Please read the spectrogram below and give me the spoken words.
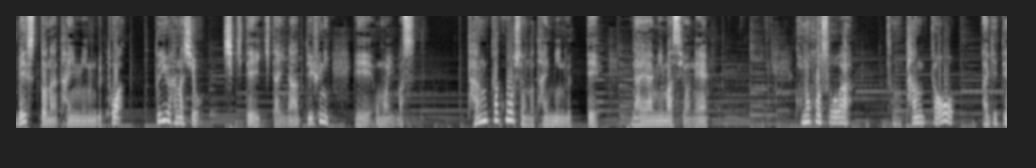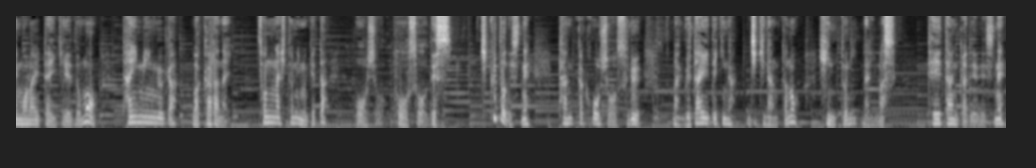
ベストなタイミングとは？という話をしていきたいなというふうに、えー、思います。単価交渉のタイミングって悩みますよね。この放送はその単価を上げてもらいたいけれどもタイミングがわからない。そんな人に向けた放送放送です。聞くとですね、単価交渉する、まあ、具体的な時期なんかのヒントになります。低単価でですね、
